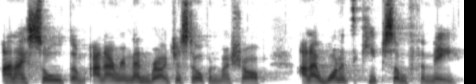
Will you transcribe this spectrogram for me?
and I sold them. And I remember I just opened my shop and I wanted to keep some for me.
